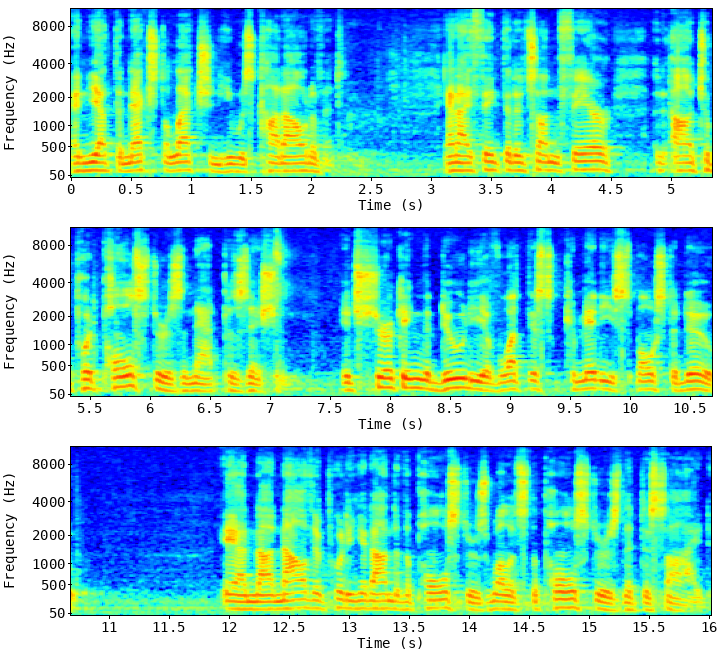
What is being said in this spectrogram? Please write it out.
and yet the next election he was cut out of it. And I think that it's unfair uh, to put pollsters in that position. It's shirking the duty of what this committee is supposed to do. And uh, now they're putting it onto the pollsters. Well, it's the pollsters that decide.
